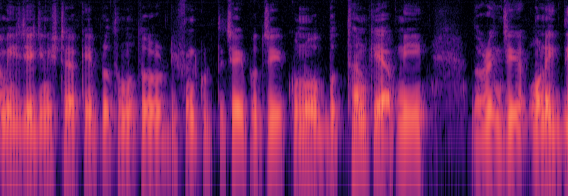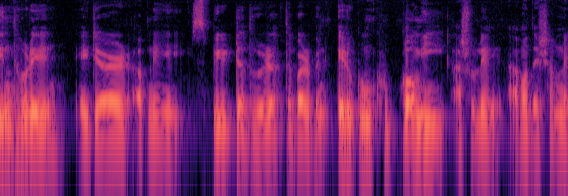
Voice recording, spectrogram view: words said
আমি যে জিনিসটাকে প্রথমত ডিফেন্ড করতে চাইব যে কোনো অভ্যুত্থানকে আপনি ধরেন যে অনেক দিন ধরে এটার আপনি স্পিডটা ধরে রাখতে পারবেন, এরকম খুব কমই আসলে আমাদের সামনে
